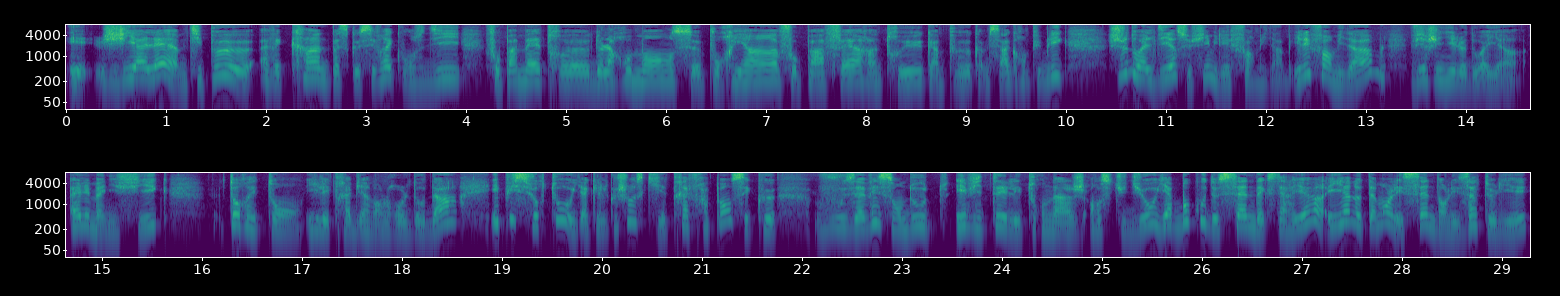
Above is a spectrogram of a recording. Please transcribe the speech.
et j'y allais un petit peu avec crainte parce que c'est vrai qu'on se dit, faut pas mettre euh, de la romance pour rien, faut pas faire un truc un peu comme ça grand public. Je dois le dire, ce film, il est formidable. Il est formidable. Virginie Ledoyen, elle est magnifique. Toreton, il est très bien dans le rôle d'Oda. Et puis surtout, il y a quelque chose qui est très frappant, c'est que vous avez sans doute évité les tournages en studio. Il y a beaucoup de scènes d'extérieur et il y a notamment les scènes dans les ateliers.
